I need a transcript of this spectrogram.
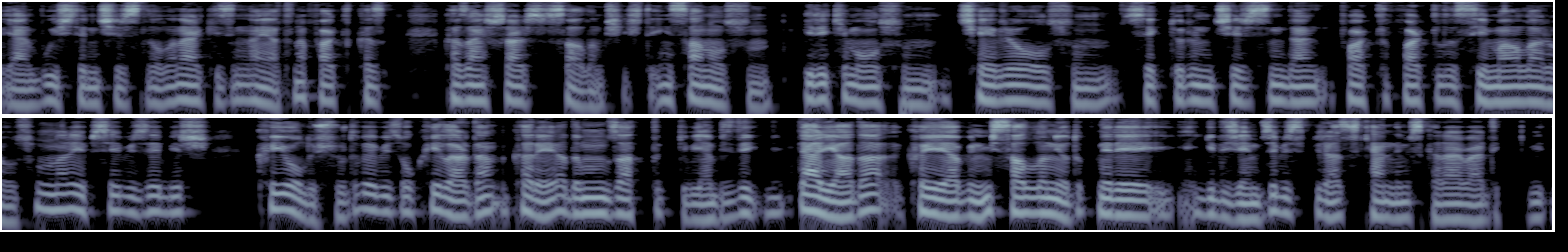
yani bu işlerin içerisinde olan herkesin hayatına farklı kaz- kazançlar sağlamış. İşte insan olsun, birikim olsun, çevre olsun, sektörün içerisinden farklı farklı simalar olsun. Bunlar hepsi bize bir kıyı oluşturdu ve biz o kıyılardan karaya adımımızı attık gibi. Yani biz de deryada kıyıya binmiş sallanıyorduk. Nereye gideceğimize biz biraz kendimiz karar verdik gibi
